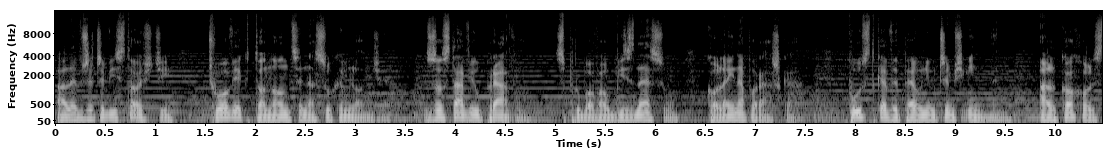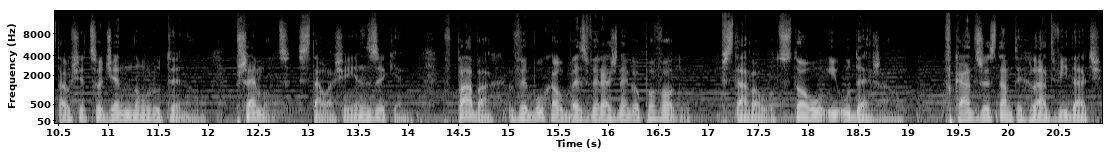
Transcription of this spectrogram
ale w rzeczywistości człowiek tonący na suchym lądzie. Zostawił prawo, spróbował biznesu, kolejna porażka. Pustkę wypełnił czymś innym. Alkohol stał się codzienną rutyną. Przemoc stała się językiem. W pubach wybuchał bez wyraźnego powodu. Wstawał od stołu i uderzał. W kadrze z tamtych lat widać,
